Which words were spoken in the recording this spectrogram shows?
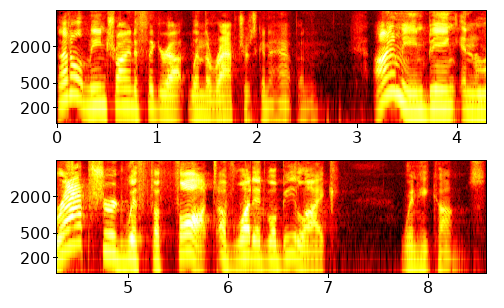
And I don't mean trying to figure out when the rapture is going to happen. I mean being enraptured with the thought of what it will be like when he comes.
